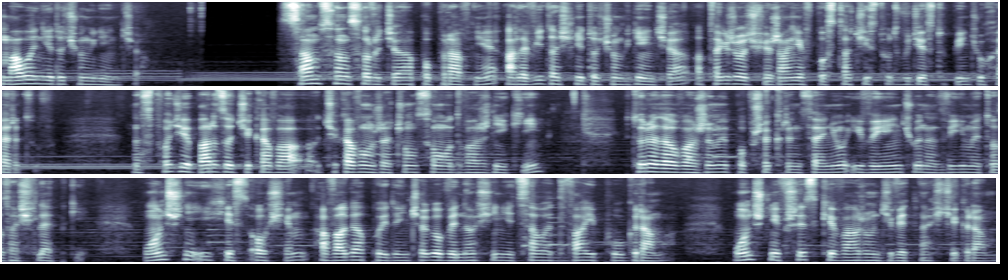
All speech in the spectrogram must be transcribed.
małe niedociągnięcia. Sam sensor działa poprawnie, ale widać niedociągnięcia, a także odświeżanie w postaci 125 Hz. Na spodzie bardzo ciekawa, ciekawą rzeczą są odważniki, które zauważymy po przekręceniu i wyjęciu nazwijmy to zaślepki. Łącznie ich jest 8, a waga pojedynczego wynosi niecałe 2,5 grama. Łącznie wszystkie ważą 19 gram.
